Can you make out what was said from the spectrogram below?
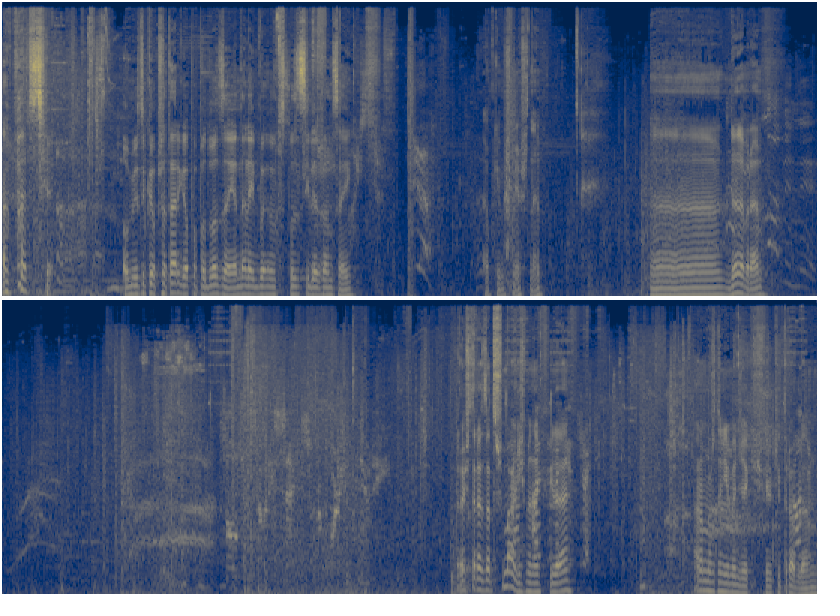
A patrzcie. On mnie tylko przetargał po podłodze, ja dalej byłem w pozycji leżącej. Całkiem śmieszne. Eee, no dobra. Kogoś teraz zatrzymaliśmy na chwilę. Ale może to nie będzie jakiś wielki problem.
